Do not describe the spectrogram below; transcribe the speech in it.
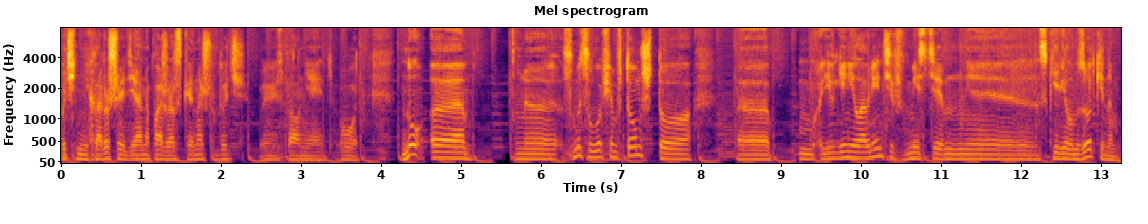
Очень нехорошая Диана Пожарская, наша дочь, исполняет. Вот. Ну, э, э, смысл, в общем, в том, что э, Евгений Лаврентьев вместе э, с Кириллом Зоткиным,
